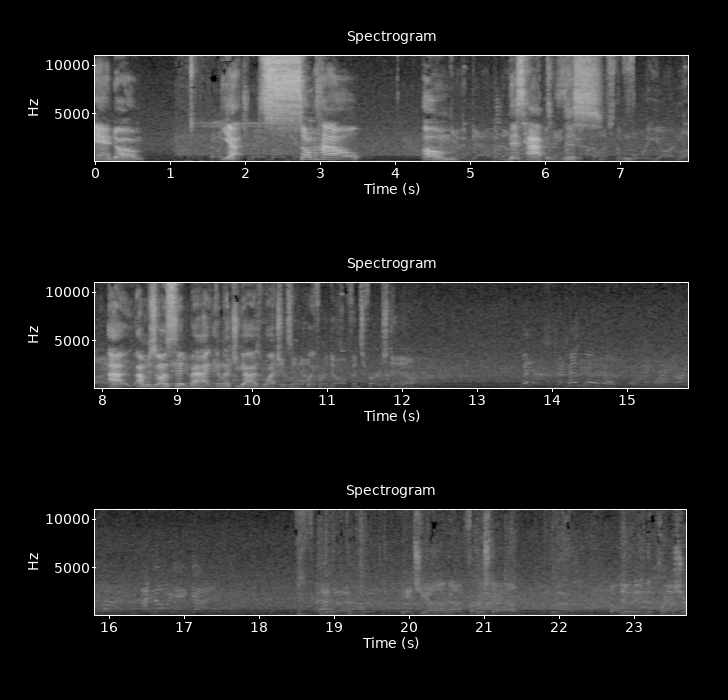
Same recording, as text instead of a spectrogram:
and um, yeah, somehow, um, this happens. This, I, I'm just gonna sit back and let you guys watch it real quick. It's Young on first down. Eluding the pressure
